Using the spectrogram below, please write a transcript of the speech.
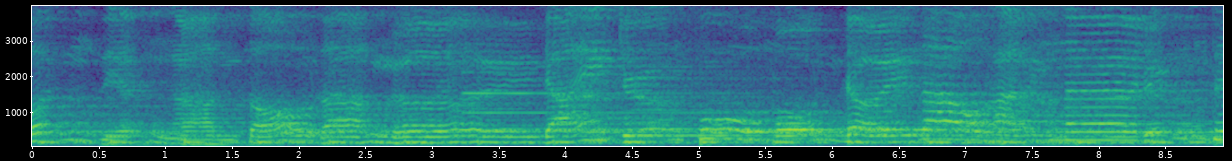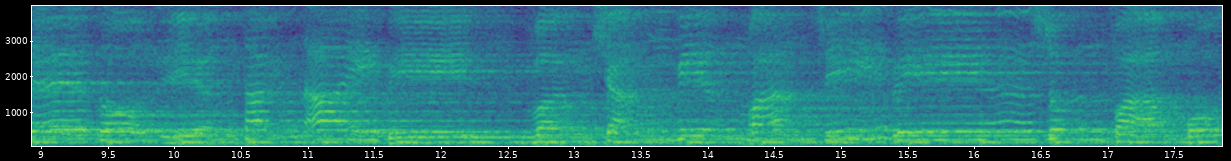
Bất diệt ngàn gió giang người đại trưởng phu một đời giao hẳn đức thế tôn hiền thánh ai bị vầng chẳng viên mãn trí bi xuất phạm một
